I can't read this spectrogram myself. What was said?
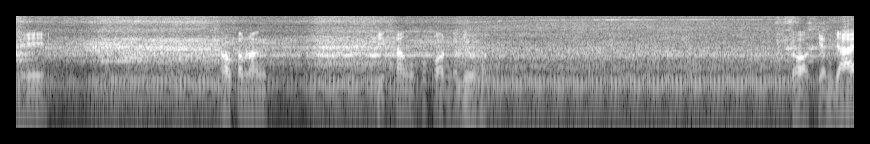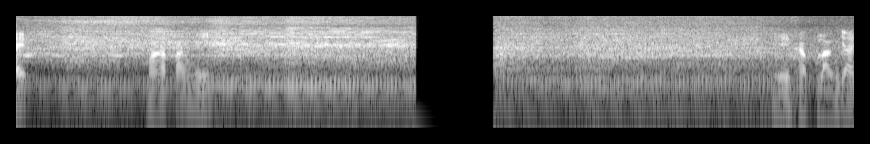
นนี้เขากำลังติดตั้งอุปกรณ์กันอยู่ครับ ก็เตรียมย้าย มาฝั่งนี้ นี่ครับหลังใหญ่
